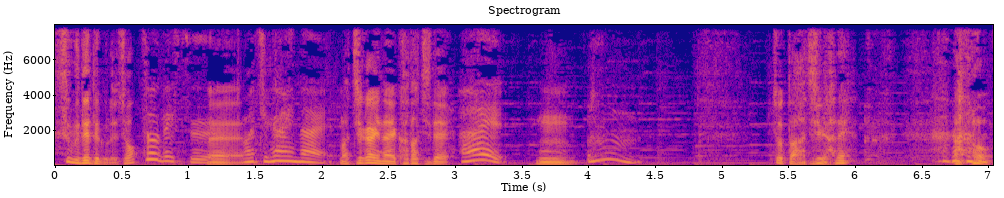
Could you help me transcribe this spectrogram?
すぐ出てくるでしょ？そうです、ええ。間違いない。間違いない形で、はい。うん、うん。ちょっと味がね あの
